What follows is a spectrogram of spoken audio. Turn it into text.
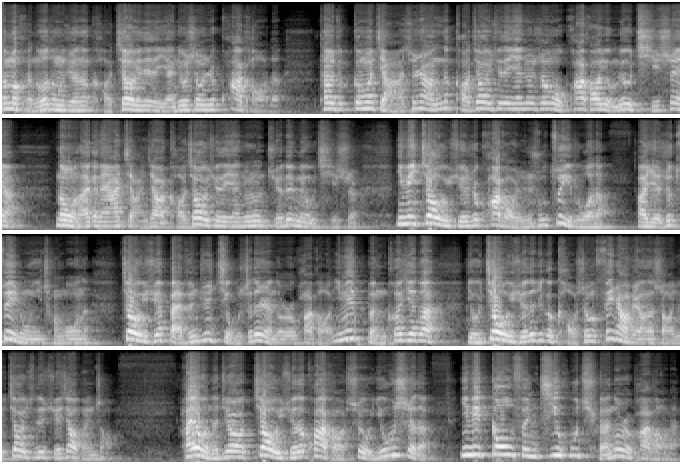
那么很多同学呢，考教育类的研究生是跨考的，他就跟我讲啊，学长，那考教育学的研究生，我跨考有没有歧视呀？那我来跟大家讲一下，考教育学的研究生绝对没有歧视，因为教育学是跨考人数最多的啊，也是最容易成功的。教育学百分之九十的人都是跨考，因为本科阶段有教育学的这个考生非常非常的少，有教育学的学校很少。还有呢，就是教育学的跨考是有优势的，因为高分几乎全都是跨考的。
